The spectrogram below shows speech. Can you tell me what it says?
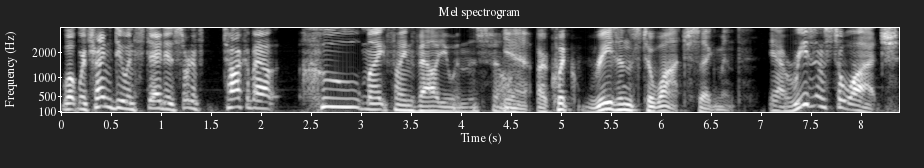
what we're trying to do instead is sort of talk about who might find value in this film. Yeah, our quick reasons to watch segment. Yeah, reasons to watch.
